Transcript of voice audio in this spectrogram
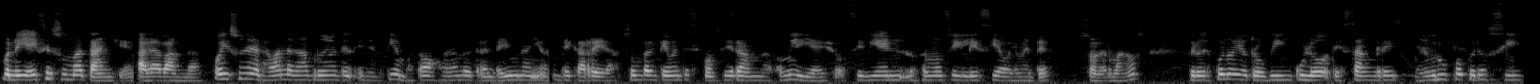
bueno, y ahí se suma Tanque a la banda. Hoy es una de las bandas que han producido en el tiempo, estamos hablando de 31 años de carrera. Son prácticamente, se consideran una familia ellos. Si bien los hermanos de iglesia, obviamente, son hermanos, pero después no hay otro vínculo de sangre en el grupo, pero sí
